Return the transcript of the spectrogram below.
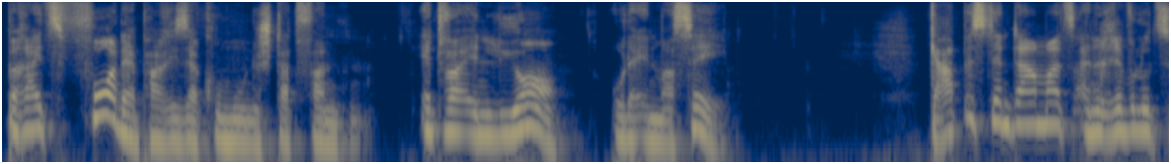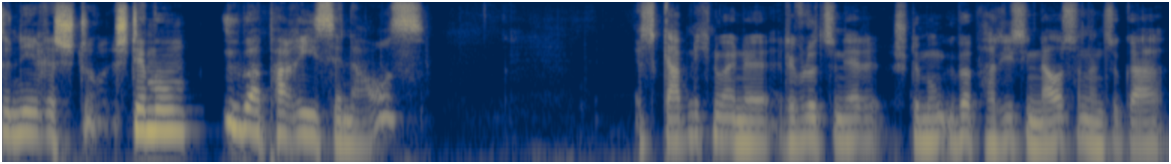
bereits vor der Pariser Kommune stattfanden, etwa in Lyon oder in Marseille. Gab es denn damals eine revolutionäre Stimmung über Paris hinaus? Es gab nicht nur eine revolutionäre Stimmung über Paris hinaus, sondern sogar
